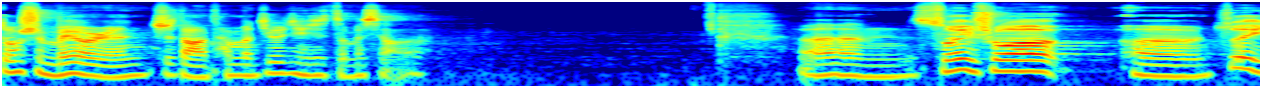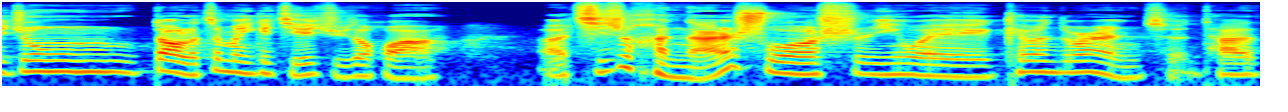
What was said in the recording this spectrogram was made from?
都是没有人知道他们究竟是怎么想的。嗯，所以说，呃，最终到了这么一个结局的话，啊，其实很难说是因为 Kevin Durant 他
